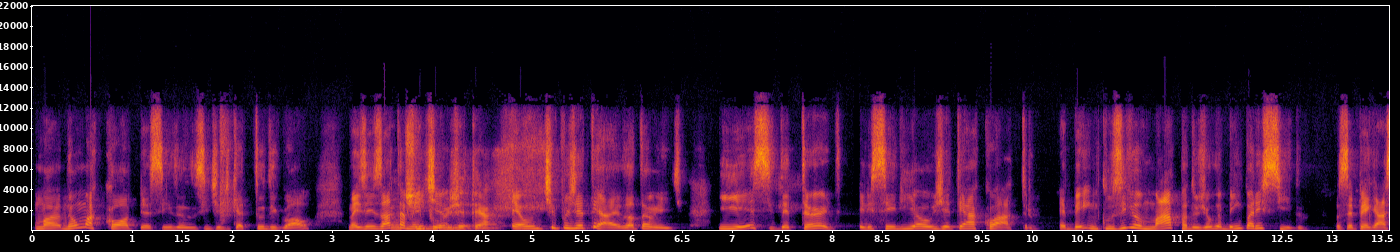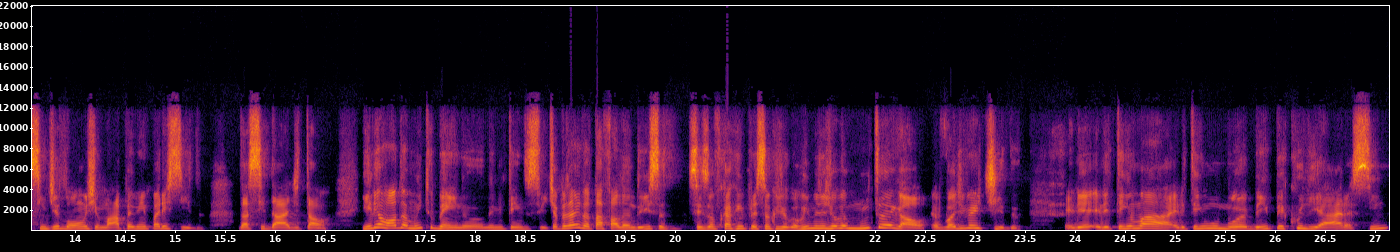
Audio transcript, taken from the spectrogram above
Uma, não uma cópia, assim, no sentido que é tudo igual, mas exatamente. É um tipo GTA. É um tipo GTA, exatamente. E esse, The Third, ele seria o GTA 4. É bem, inclusive o mapa do jogo é bem parecido. Você pegar assim de longe, o mapa é bem parecido, da cidade e tal. E ele roda muito bem no, no Nintendo Switch. Apesar de eu estar falando isso, vocês vão ficar com a impressão que o jogo é ruim, mas o jogo é muito legal, é bom divertido. Ele, ele, tem uma, ele tem um humor bem peculiar, assim,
